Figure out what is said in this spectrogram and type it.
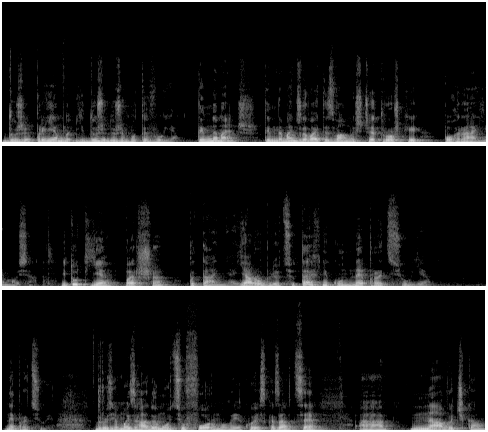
дуже приємно і дуже-дуже мотивує. Тим не менш, тим не менш, давайте з вами ще трошки пограємося. І тут є перше питання. Я роблю цю техніку, не працює. Не працює. Друзі, ми згадуємо цю формулу, яку я сказав, це а, навичка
